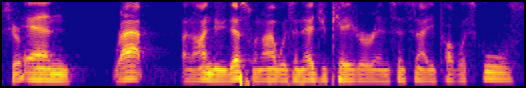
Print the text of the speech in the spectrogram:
Sure. And rap, and I knew this when I was an educator in Cincinnati Public Schools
